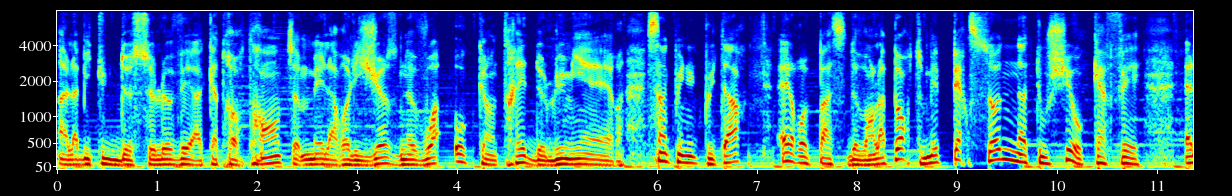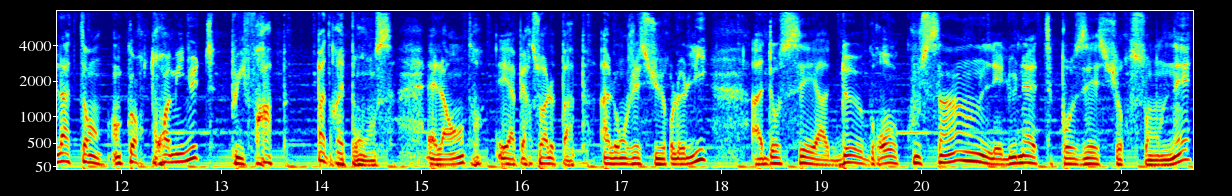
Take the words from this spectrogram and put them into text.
a l'habitude de se lever à 4h30, mais la religieuse ne voit aucun trait de lumière. Cinq minutes plus tard, elle repasse devant la porte, mais personne n'a touché au café. Elle attend encore trois minutes, puis frappe de réponse. Elle entre et aperçoit le pape, allongé sur le lit, adossé à deux gros coussins, les lunettes posées sur son nez,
